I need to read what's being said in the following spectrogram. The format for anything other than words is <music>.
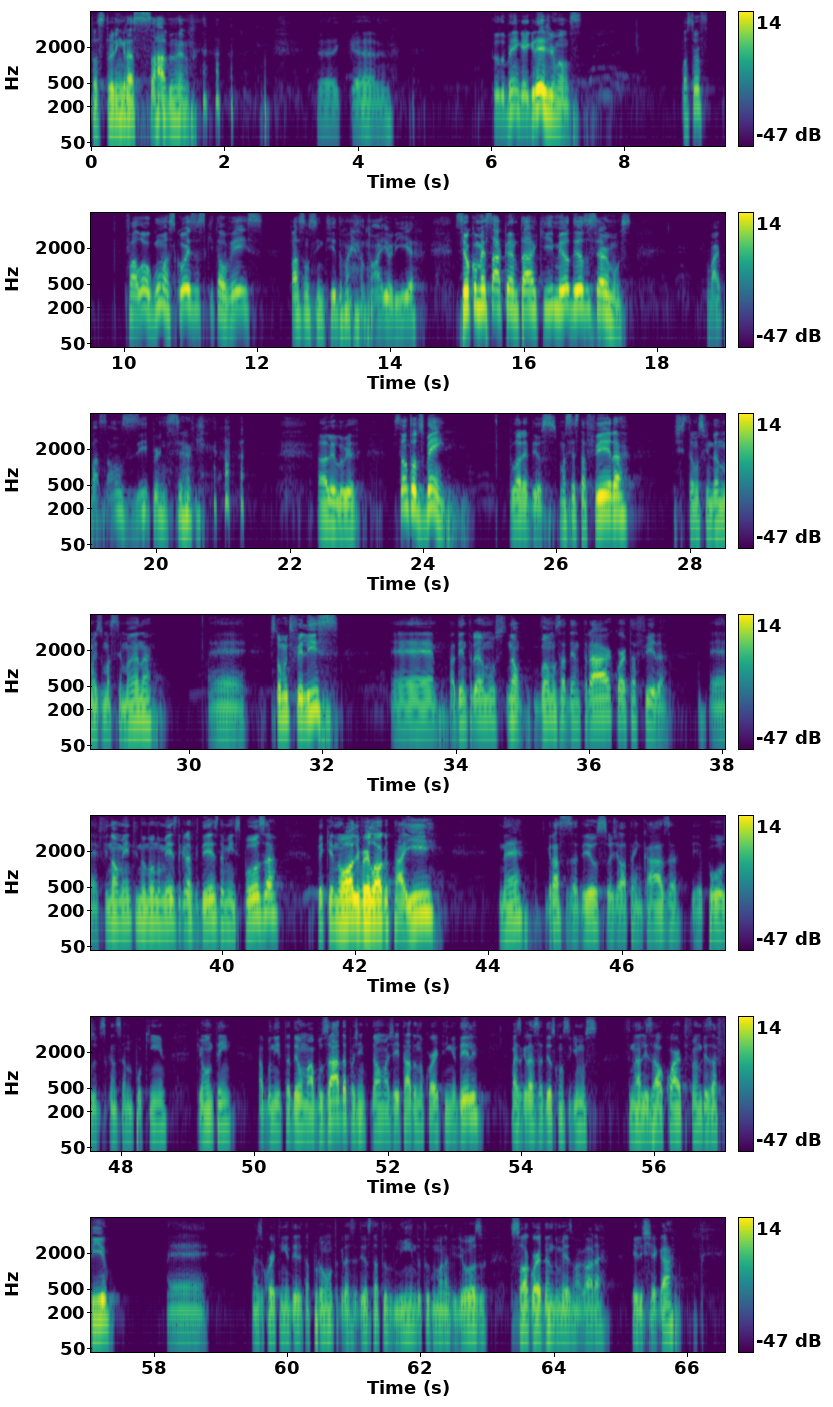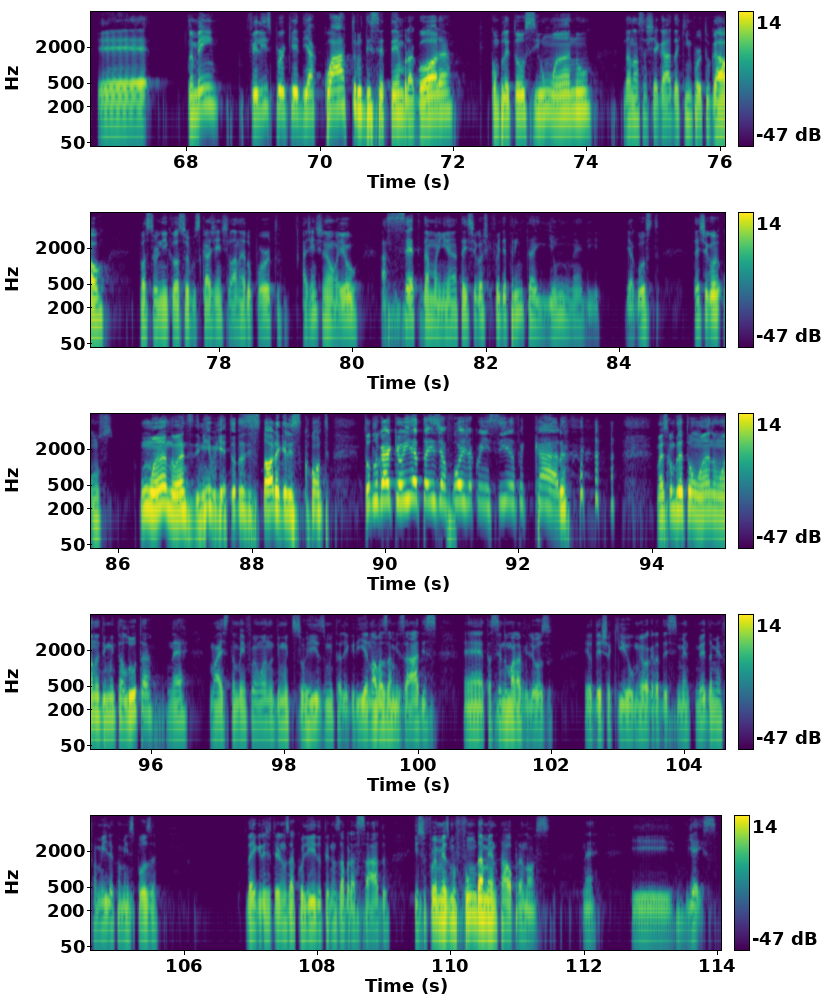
Pastor engraçado, né? <laughs> Ai, cara. Tudo bem com a igreja, irmãos? O pastor falou algumas coisas que talvez façam sentido, <laughs> mas a maioria. Se eu começar a cantar aqui, meu Deus do céu, irmãos, vai passar um zíper no céu aqui. <laughs> Aleluia. Estão todos bem? Glória a Deus. Uma sexta-feira, estamos findando mais uma semana. É, estou muito feliz. É, adentramos, não, vamos adentrar quarta-feira, é, finalmente no nono mês de gravidez da minha esposa. O pequeno Oliver logo está aí, né? Graças a Deus, hoje ela está em casa, de repouso, descansando um pouquinho. Que ontem a bonita deu uma abusada para a gente dar uma ajeitada no quartinho dele, mas graças a Deus conseguimos finalizar o quarto. Foi um desafio. É, mas o quartinho dele está pronto, graças a Deus, está tudo lindo, tudo maravilhoso. Só aguardando mesmo agora ele chegar. É, também feliz porque dia 4 de setembro agora completou-se um ano da nossa chegada aqui em Portugal. O pastor Nicolas foi buscar a gente lá no aeroporto. A gente não, eu, às 7 da manhã. Até chegou, acho que foi dia 31 né, de, de agosto. Até chegou uns um ano antes de mim, porque todas as histórias que eles contam, todo lugar que eu ia, a Thaís já foi, já conhecia, eu falei, cara. <laughs> Mas completou um ano, um ano de muita luta, né? Mas também foi um ano de muito sorriso, muita alegria, novas amizades. Está é, tá sendo maravilhoso. Eu deixo aqui o meu agradecimento, meu e da minha família, com a minha esposa, da igreja ter nos acolhido, ter nos abraçado. Isso foi mesmo fundamental para nós, né? E, e é isso.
